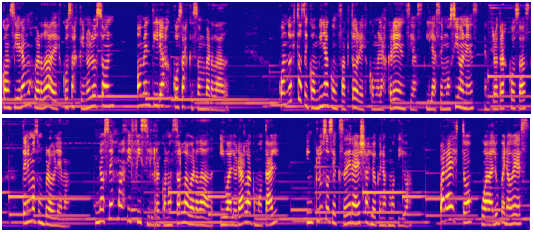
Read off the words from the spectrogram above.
consideramos verdades cosas que no lo son o mentiras cosas que son verdad. Cuando esto se combina con factores como las creencias y las emociones, entre otras cosas, tenemos un problema. Nos es más difícil reconocer la verdad y valorarla como tal, incluso si acceder a ella es lo que nos motiva. Para esto, Guadalupe Nogués,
